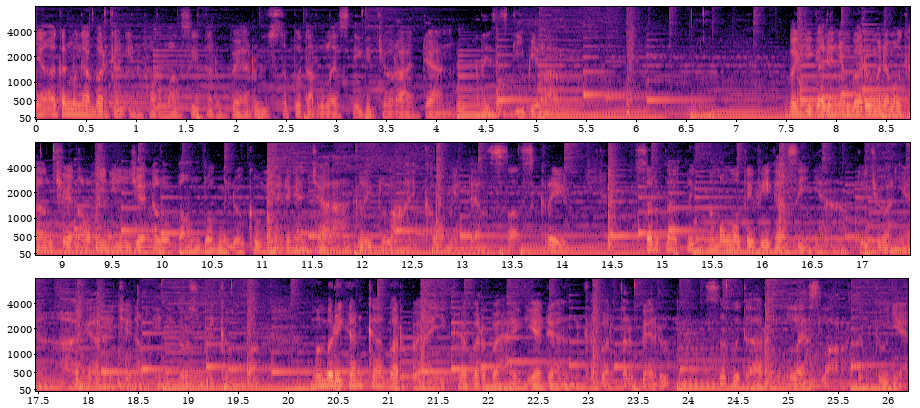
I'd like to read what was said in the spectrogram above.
Yang akan mengabarkan informasi terbaru seputar Lesti Kejora dan Rizky Bilar. Bagi kalian yang baru menemukan channel ini Jangan lupa untuk mendukungnya dengan cara klik like, komen, dan subscribe serta klik tombol notifikasinya Tujuannya agar channel ini terus berkembang, memberikan kabar baik, kabar bahagia, dan kabar terbaru seputar Leslar tentunya.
